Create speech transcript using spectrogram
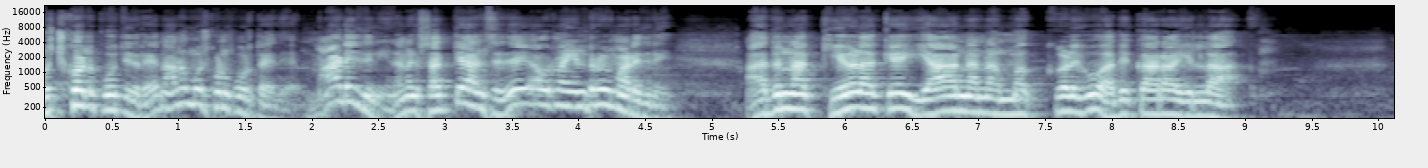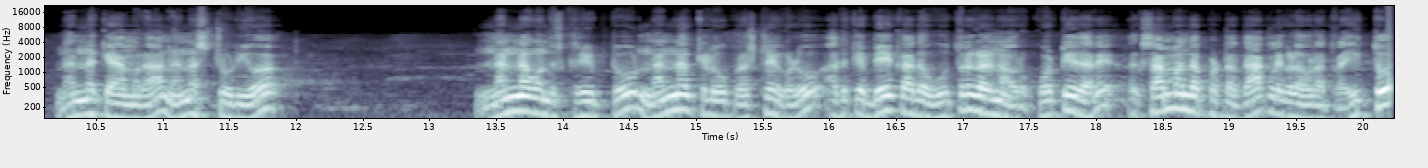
ಮುಚ್ಕೊಂಡು ಕೂತಿದ್ರೆ ನಾನು ಮುಚ್ಕೊಂಡು ಕೂರ್ತಾ ಇದ್ದೆ. ಮಾಡಿದ್ದೀನಿ. ನನಗೆ ಸತ್ಯ ಅನಿಸಿದೆ. ಅವ್ರನ್ನ ಇಂಟರ್ವ್ಯೂ ಮಾಡಿದ್ದೀನಿ. ಅದನ್ನು ಕೇಳೋಕ್ಕೆ ಯಾ ನನ್ನ ಮಕ್ಕಳಿಗೂ ಅಧಿಕಾರ ಇಲ್ಲ. ನನ್ನ ಕ್ಯಾಮರಾ, ನನ್ನ ಸ್ಟುಡಿಯೋ, ನನ್ನ ಒಂದು ಸ್ಕ್ರಿಪ್ಟು, ನನ್ನ ಕೆಲವು ಪ್ರಶ್ನೆಗಳು, ಅದಕ್ಕೆ ಬೇಕಾದ ಉತ್ತರಗಳನ್ನ ಅವರು ಕೊಟ್ಟಿದ್ದಾರೆ. ಅದಕ್ಕೆ ಸಂಬಂಧಪಟ್ಟ ದಾಖಲೆಗಳು ಅವರ ಹತ್ರ ಇತ್ತು.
